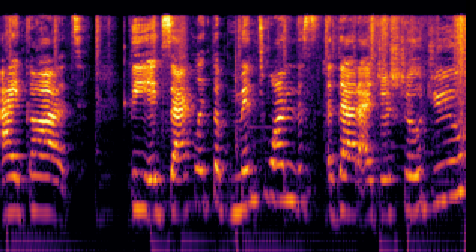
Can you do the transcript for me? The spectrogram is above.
i got the exact like the mint one that I just showed you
